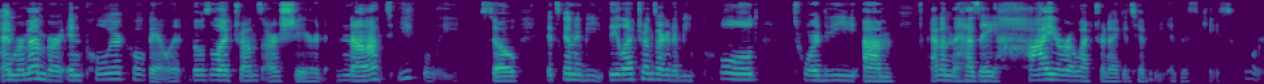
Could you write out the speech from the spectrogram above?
And remember, in polar covalent, those electrons are shared not equally. So it's going to be, the electrons are going to be pulled toward the um, atom that has a higher electronegativity, in this case, fluorine.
